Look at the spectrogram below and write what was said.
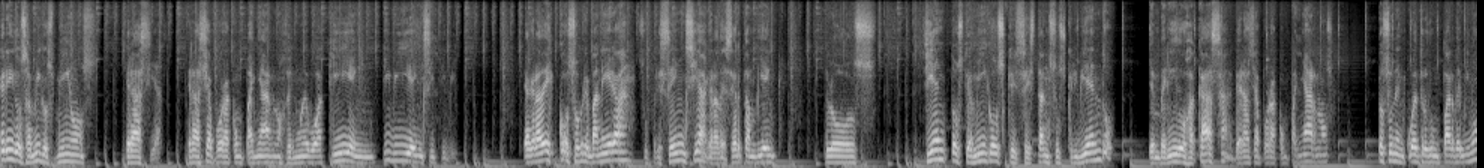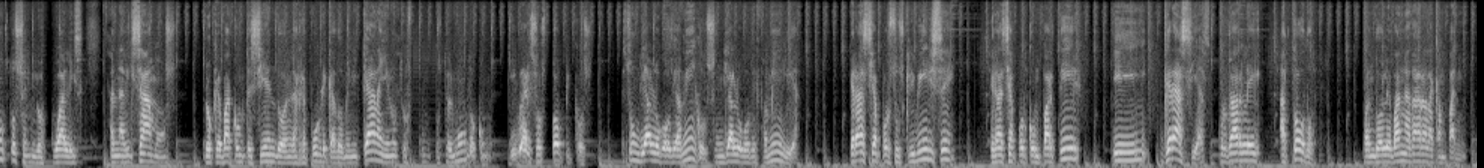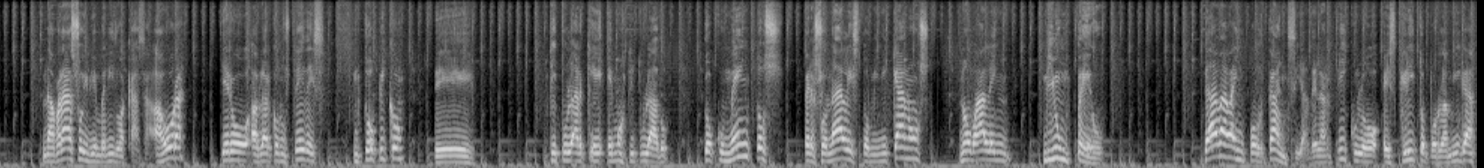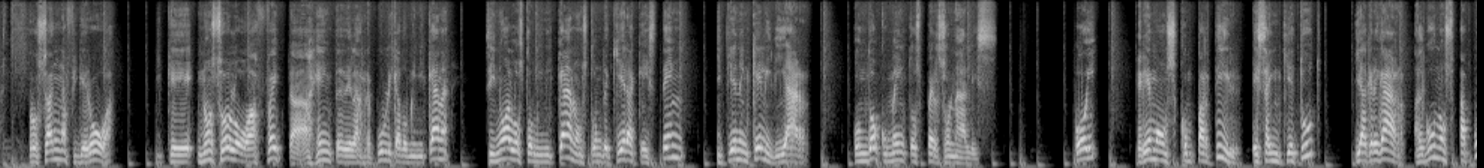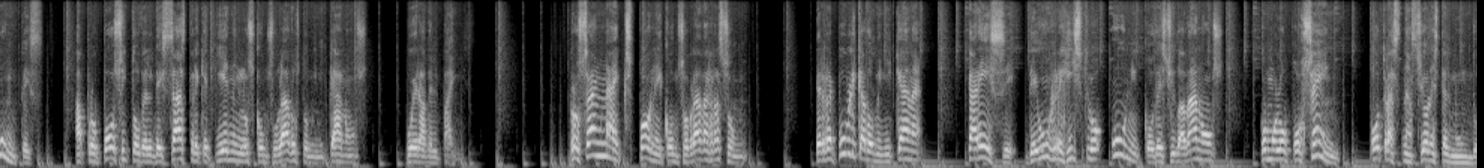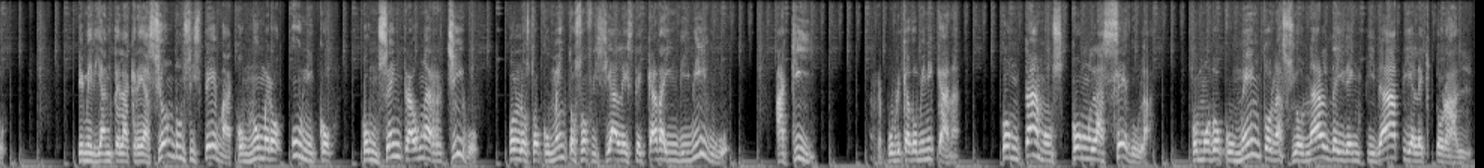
Queridos amigos míos, gracias. Gracias por acompañarnos de nuevo aquí en TV en CTV. Te agradezco sobremanera su presencia, agradecer también los cientos de amigos que se están suscribiendo. Bienvenidos a casa, gracias por acompañarnos. Esto es un encuentro de un par de minutos en los cuales analizamos lo que va aconteciendo en la República Dominicana y en otros puntos del mundo con diversos tópicos. Es un diálogo de amigos, un diálogo de familia. Gracias por suscribirse, gracias por compartir y gracias por darle a todo cuando le van a dar a la campanita. Un abrazo y bienvenido a casa. Ahora quiero hablar con ustedes un tópico de titular que hemos titulado Documentos personales dominicanos no valen ni un peo. Dada la importancia del artículo escrito por la amiga Rosanna Figueroa y que no solo afecta a gente de la República Dominicana, sino a los dominicanos donde quiera que estén y tienen que lidiar con documentos personales. Hoy queremos compartir esa inquietud y agregar algunos apuntes a propósito del desastre que tienen los consulados dominicanos fuera del país. Rosanna expone con sobrada razón que República Dominicana carece de un registro único de ciudadanos como lo poseen otras naciones del mundo, que mediante la creación de un sistema con número único concentra un archivo con los documentos oficiales de cada individuo. Aquí, República Dominicana, contamos con la cédula como documento nacional de identidad y electoral.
